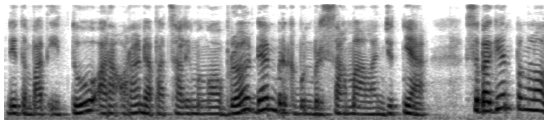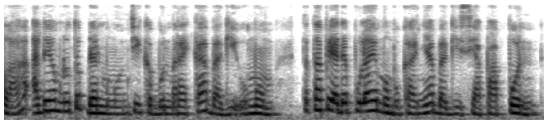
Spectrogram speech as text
Di tempat itu, orang-orang dapat saling mengobrol dan berkebun bersama lanjutnya. Sebagian pengelola ada yang menutup dan mengunci kebun mereka bagi umum, tetapi ada pula yang membukanya bagi siapa pun.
